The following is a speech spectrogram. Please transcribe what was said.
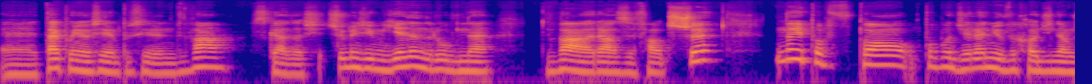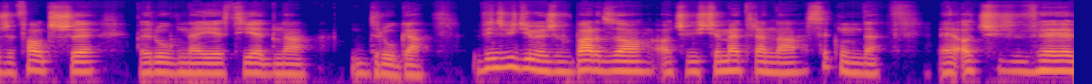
E, tak, ponieważ 1 plus 1, 2, zgadza się. Czyli będziemy 1 równe 2 razy V3. No i po, po, po podzieleniu wychodzi nam, że V3 równe jest 1 druga. Więc widzimy, że w bardzo, oczywiście metra na sekundę, e, w,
